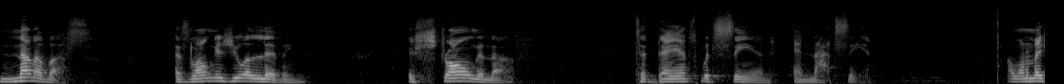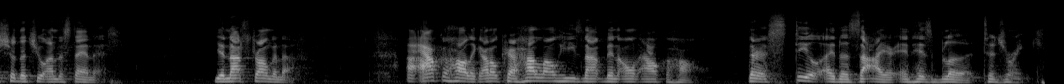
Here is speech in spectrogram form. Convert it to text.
None of us, as long as you are living, is strong enough to dance with sin and not sin. I want to make sure that you understand this. You're not strong enough. An alcoholic, I don't care how long he's not been on alcohol, there is still a desire in his blood to drink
